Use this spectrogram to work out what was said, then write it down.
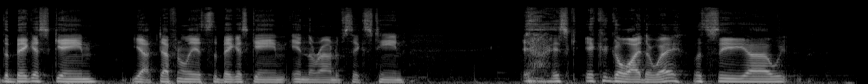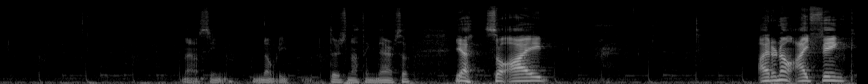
the biggest game. Yeah, definitely, it's the biggest game in the round of 16. It's, it could go either way. Let's see. Uh, we no, see nobody. There's nothing there. So yeah, so I I don't know. I think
